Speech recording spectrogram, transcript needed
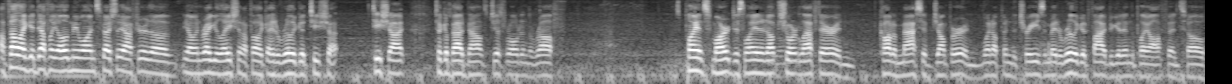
I felt like it definitely owed me one, especially after the you know in regulation. I felt like I hit a really good tee shot. Tee shot, took a bad bounce, just rolled in the rough. Was playing smart, just laying it up short left there, and caught a massive jumper and went up in the trees and made a really good five to get in the playoff. And so,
